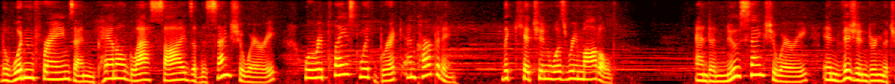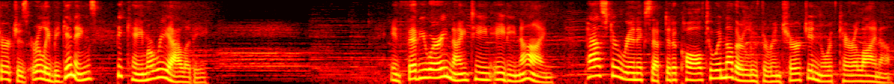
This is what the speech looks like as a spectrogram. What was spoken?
The wooden frames and panel glass sides of the sanctuary were replaced with brick and carpeting. The kitchen was remodeled. And a new sanctuary, envisioned during the church's early beginnings, became a reality. In February 1989, Pastor Rinn accepted a call to another Lutheran church in North Carolina.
